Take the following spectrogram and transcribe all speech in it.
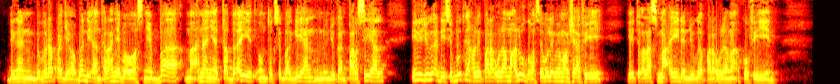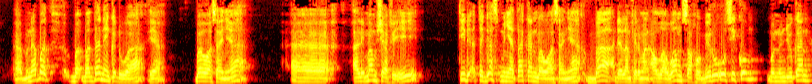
dengan beberapa jawaban di antaranya bahwasanya ba maknanya tab'id untuk sebagian menunjukkan parsial. Ini juga disebutkan oleh para ulama lughah sebelum Imam Syafi'i yaitu Al-Asma'i dan juga para ulama Kufiyin. Eh, pendapat bantahan yang kedua ya bahwasanya uh, Al-Imam Syafi'i tidak tegas menyatakan bahwasanya ba dalam firman Allah wamsahu biruusikum menunjukkan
